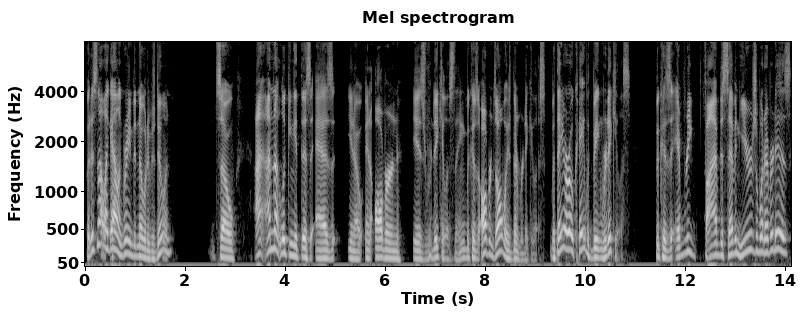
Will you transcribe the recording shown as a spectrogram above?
but it's not like Allen Greene didn't know what he was doing. So I, I'm not looking at this as, you know, an Auburn is ridiculous thing because Auburn's always been ridiculous, but they are okay with being ridiculous because every five to seven years or whatever it is,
